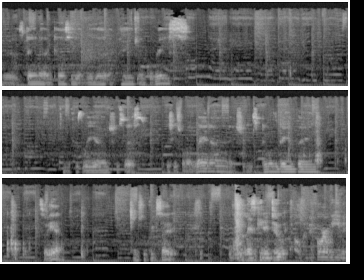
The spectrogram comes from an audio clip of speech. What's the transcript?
here is Dana and Kelsey and Leah and Paige and Grace. And this is Leah, and she says she's from Atlanta and she's doing the damn thing. So yeah, I'm super excited. Let's get into it. Before we even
